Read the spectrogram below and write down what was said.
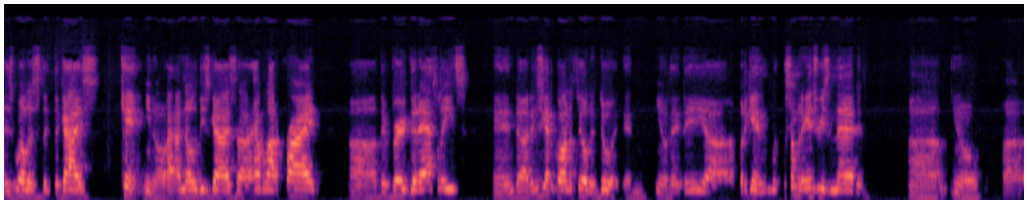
as well as the, the guys can. You know, I, I know these guys uh, have a lot of pride. Uh, they're very good athletes, and uh, they just got to go out on the field and do it. And you know, they, they uh, but again, with some of the injuries and that, and um, you know, uh,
